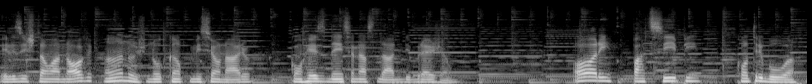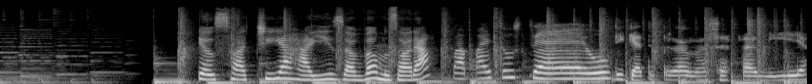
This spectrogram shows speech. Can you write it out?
eles estão há nove anos no campo missionário com residência na cidade de Brejão. Ore, participe, contribua. Eu sou a tia Raíza, vamos orar? Papai do céu, obrigado pela nossa família.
